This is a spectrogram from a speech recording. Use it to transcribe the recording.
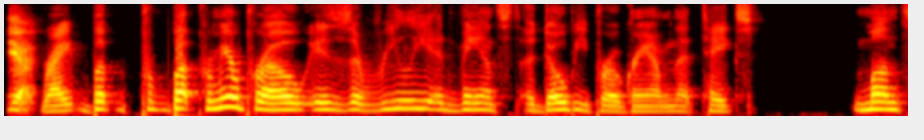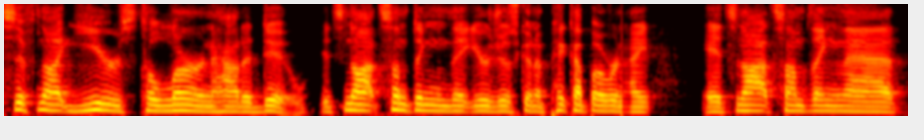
Yeah. Right. But but Premiere Pro is a really advanced Adobe program that takes months, if not years, to learn how to do. It's not something that you're just going to pick up overnight. It's not something that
